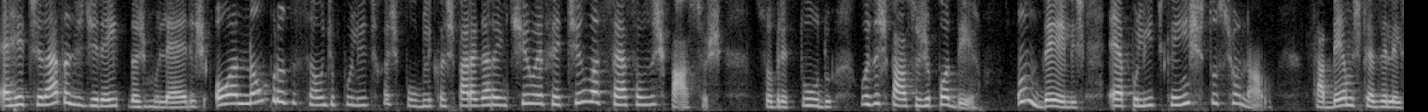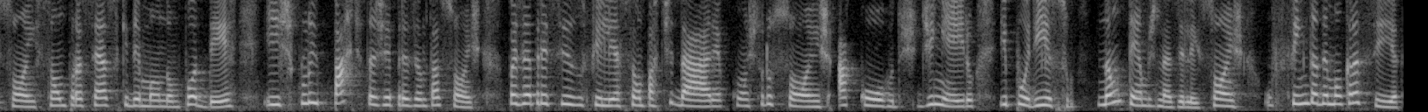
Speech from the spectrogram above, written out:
é a retirada de direito das mulheres ou a não produção de políticas públicas para garantir o efetivo acesso aos espaços, sobretudo os espaços de poder. Um deles é a política institucional. Sabemos que as eleições são um processo que demandam poder e exclui parte das representações, pois é preciso filiação partidária, construções, acordos, dinheiro e por isso não temos nas eleições o fim da democracia,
